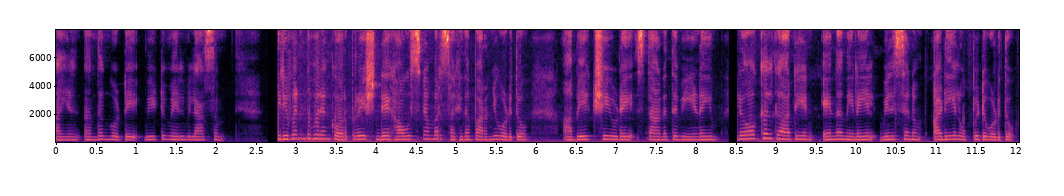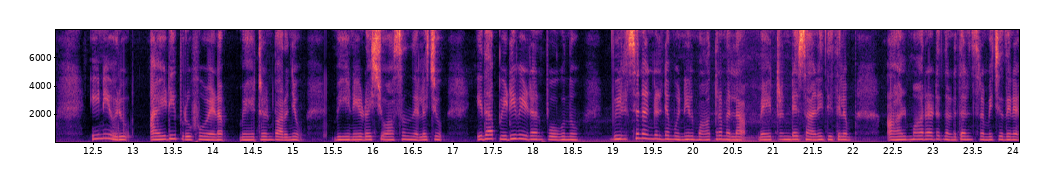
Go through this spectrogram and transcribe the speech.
അയാൾ നന്ദൻകോട്ടെ വീട്ടുമേൽ വിലാസം തിരുവനന്തപുരം കോർപ്പറേഷന്റെ ഹൗസ് നമ്പർ സഹിതം പറഞ്ഞു കൊടുത്തു അപേക്ഷയുടെ സ്ഥാനത്ത് വീണയും ലോക്കൽ ഗാർഡിയൻ എന്ന നിലയിൽ വിൽസണും അടിയിൽ ഒപ്പിട്ട് കൊടുത്തു ഇനിയൊരു ഐ ഡി പ്രൂഫ് വേണം മേട്രൻ പറഞ്ഞു. വീണയുടെ ശ്വാസം നിലച്ചു. ഇതാ പിടിവീഴാൻ പോകുന്നു. വിൽസൺ അങ്കിളിന്റെ മുന്നിൽ മാത്രമല്ല മേട്രന്റെ സാന്നിധ്യത്തിലും ആൾമാറാട്ടം നടത്താൻ ശ്രമിച്ചതിന്.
